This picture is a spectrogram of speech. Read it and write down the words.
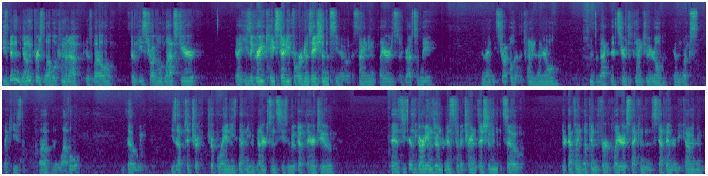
he's been young for his level coming up as well. So he struggled last year. Uh, he's a great case study for organizations, you know, assigning players aggressively. And then he struggled as a 21 year old. Comes back this year as a 22 year old and looks like he's above the level. So he's up to tri- AAA, and he's gotten even better since he's moved up there too. As you said, the Guardians are in the midst of a transition, so they're definitely looking for players that can step in and become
